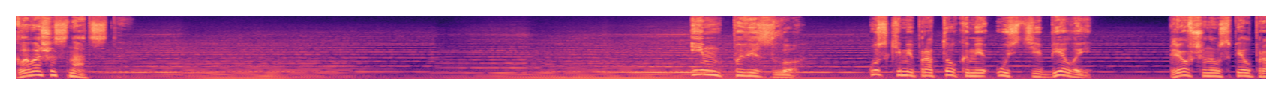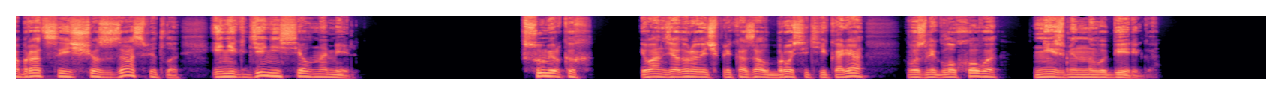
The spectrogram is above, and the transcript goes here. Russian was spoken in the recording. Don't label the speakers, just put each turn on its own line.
Глава 16 Им повезло. Узкими протоками устья Белой Левшина успел пробраться еще засветло и нигде не сел на мель. В сумерках Иван Диадорович приказал бросить якоря возле глухого низменного берега.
